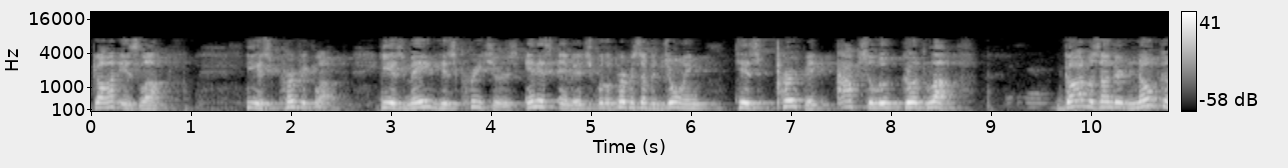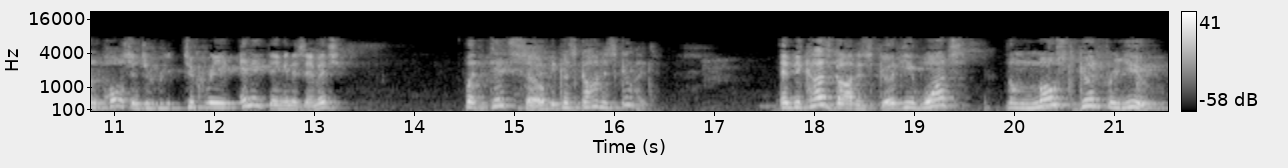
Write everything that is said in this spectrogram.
God is love. He is perfect love. He has made his creatures in his image for the purpose of enjoying his perfect, absolute good love. God was under no compulsion to, to create anything in his image, but did so because God is good. And because God is good, he wants the most good for you.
